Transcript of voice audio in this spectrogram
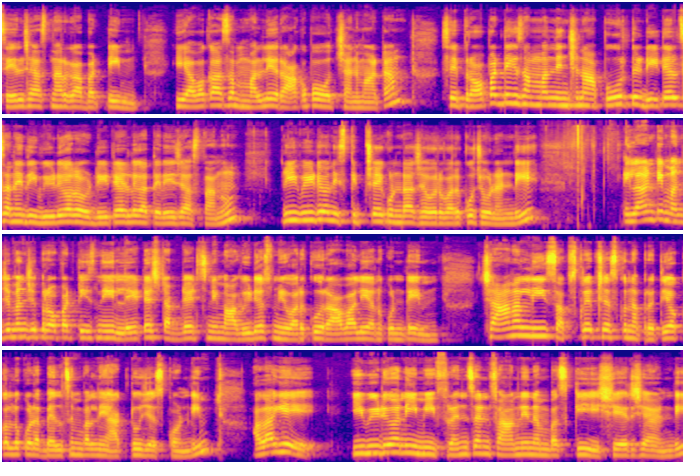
సేల్ చేస్తున్నారు కాబట్టి ఈ అవకాశం మళ్ళీ రాకపోవచ్చు అనమాట సో ప్రాపర్టీకి సంబంధించిన పూర్తి డీటెయిల్స్ అనేది వీడియోలో డీటెయిల్డ్గా తెలియజేస్తాను. ఈ వీడియోని స్కిప్ చేయకుండా చివరి వరకు చూడండి. ఇలాంటి మంచి మంచి ప్రాపర్టీస్ని లేటెస్ట్ అప్డేట్స్ని మా వీడియోస్ మీ వరకు రావాలి అనుకుంటే ఛానల్ని సబ్స్క్రైబ్ చేసుకున్న ప్రతి ఒక్కళ్ళు కూడా బెల్ సింబల్ని యాక్టివ్ చేసుకోండి. అలాగే ఈ వీడియోని మీ ఫ్రెండ్స్ అండ్ ఫ్యామిలీ మెంబర్స్కి షేర్ చేయండి.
